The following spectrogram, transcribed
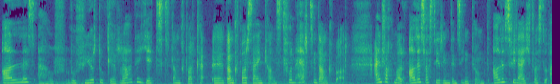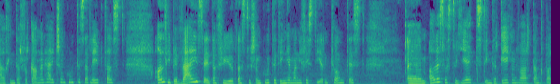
alles auf, wofür du gerade jetzt dankbar, äh, dankbar sein kannst, von Herzen dankbar. Einfach mal alles, was dir in den Sinn kommt, alles vielleicht, was du auch in der Vergangenheit schon Gutes erlebt hast, all die Beweise dafür, dass du schon gute Dinge manifestieren konntest ähm, alles, was du jetzt in der Gegenwart dankbar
